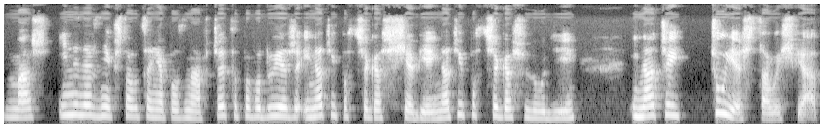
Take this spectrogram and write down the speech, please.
Masz inne zniekształcenia poznawcze, co powoduje, że inaczej postrzegasz siebie, inaczej postrzegasz ludzi, inaczej czujesz cały świat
